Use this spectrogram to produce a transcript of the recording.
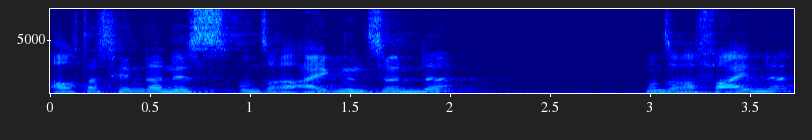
Auch das Hindernis unserer eigenen Sünde, unserer Feinde,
